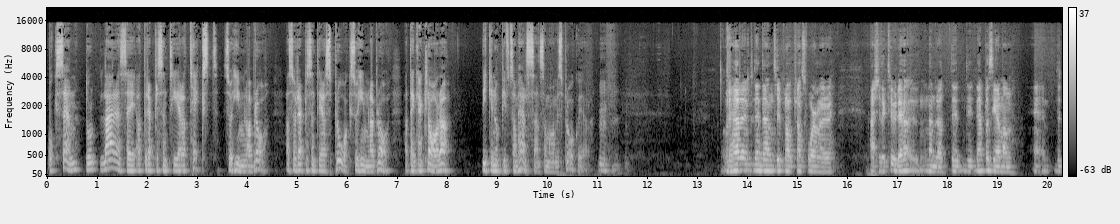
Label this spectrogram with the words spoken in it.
Och sen, då lär den sig att representera text så himla bra. Alltså representera språk så himla bra att den kan klara vilken uppgift som helst sen som har med språk att göra. Mm. Och det här är är den typen av transformer-arkitektur. Det här, nämnde du att det, det, det här placerar man det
